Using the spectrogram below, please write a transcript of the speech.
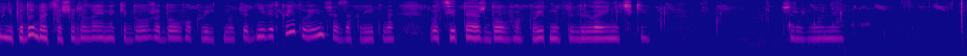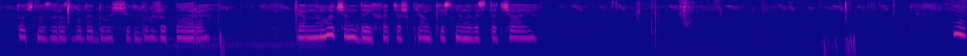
Мені подобається, що лілейники дуже довго квітнуть. Одні відквітли, інші заквітли. Оці теж довго квітнуть лілейнички. Червоні. Точно зараз буде дощик, дуже пари. Прям нема чим дихати, аж прям кисню не вистачає. Ну,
